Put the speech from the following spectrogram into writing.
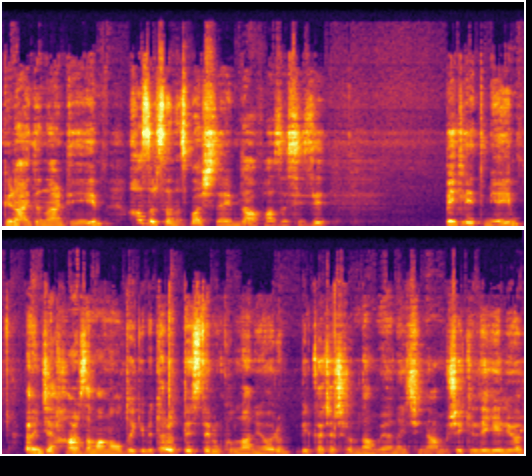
günaydınlar diyeyim. Hazırsanız başlayayım. Daha fazla sizi bekletmeyeyim. Önce her zaman olduğu gibi tarot destemi kullanıyorum. Birkaç açılımdan bu yana içinden bu şekilde geliyor.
